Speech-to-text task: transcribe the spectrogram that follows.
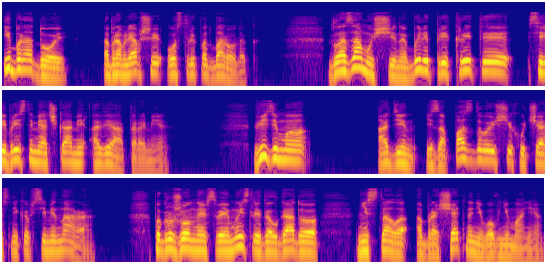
и бородой, обрамлявшей острый подбородок. Глаза мужчины были прикрыты серебристыми очками-авиаторами. Видимо, один из опаздывающих участников семинара. Погруженная в свои мысли, Делгадо не стала обращать на него внимания.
